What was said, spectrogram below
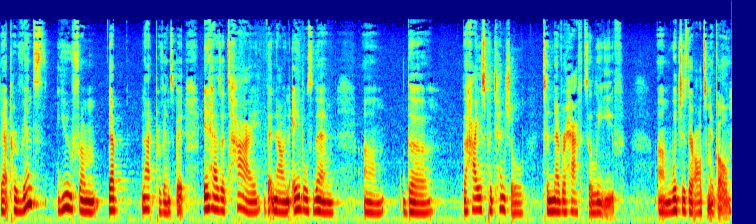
that prevents you from that not prevents, but it has a tie that now enables them um, the the highest potential to never have to leave, um, which is their ultimate goal.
